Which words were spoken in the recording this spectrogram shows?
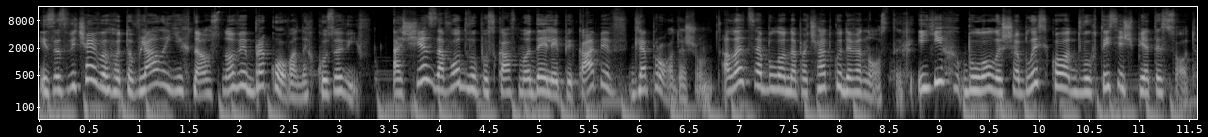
і зазвичай виготовляли їх на основі бракованих кузовів. А ще завод випускав моделі пікапів для продажу, але це було на початку 90-х, і їх було лише близько 2500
